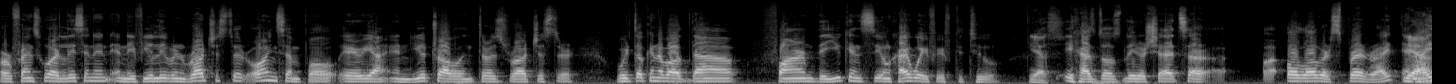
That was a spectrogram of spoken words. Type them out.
our friends who are listening. And if you live in Rochester or in St. Paul area and you're traveling towards Rochester, we're talking about that farm that you can see on Highway 52. yes It has those little sheds are uh, all over spread, right? And Yeah. I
